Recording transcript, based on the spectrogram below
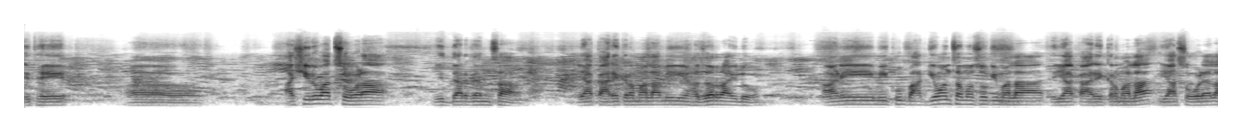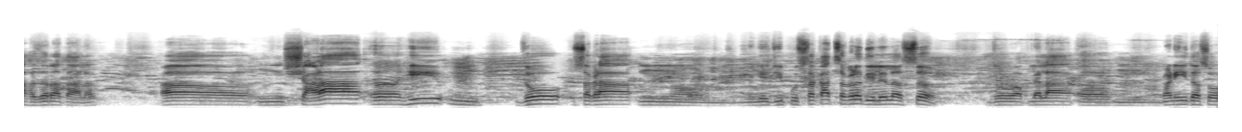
इथे आशीर्वाद सोहळा विद्यार्थ्यांचा या कार्यक्रमाला मी हजर राहिलो. आणि मी खूप भाग्यवान समजतो की मला या कार्यक्रमाला या सोहळ्याला हजर राहता आलं. शाळा ही जो सगळा म्हणजे जी पुस्तकात सगळं दिलेलं असतं जो आपल्याला गणित असो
